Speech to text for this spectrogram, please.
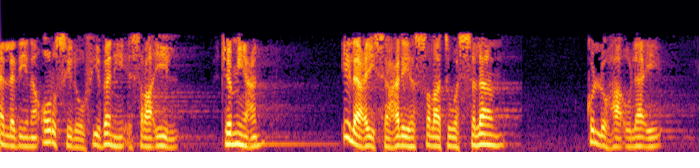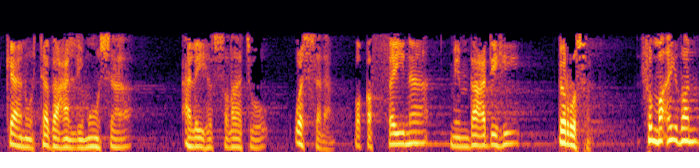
الذين أرسلوا في بني إسرائيل جميعا إلى عيسى عليه الصلاة والسلام كل هؤلاء كانوا تبعا لموسى عليه الصلاة والسلام وقفينا من بعده بالرسل. ثم أيضا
